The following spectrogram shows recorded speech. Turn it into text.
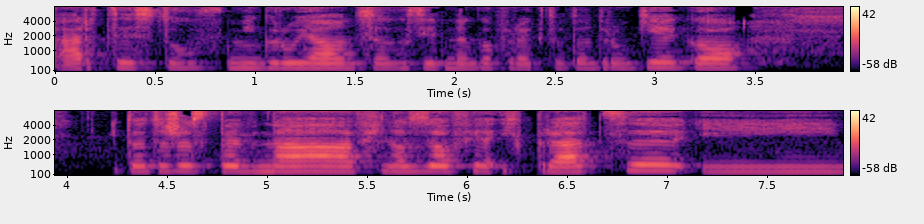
artystów migrujących z jednego projektu do drugiego. I to też jest pewna filozofia ich pracy i,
